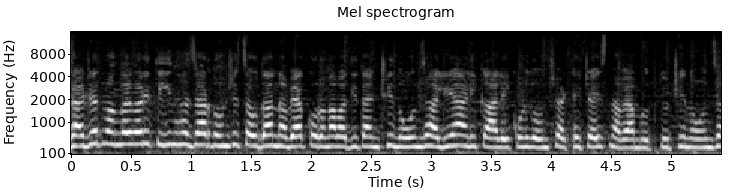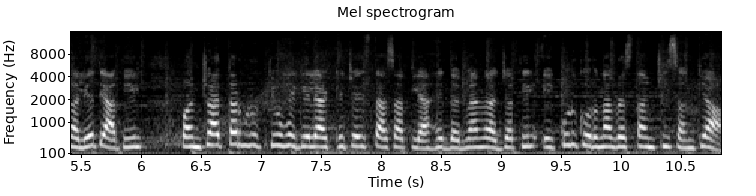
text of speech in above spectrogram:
राज्यात मंगळवारी तीन हजार दोनशे चौदा नव्या कोरोनाबाधितांची नोंद झाली आहे आणि काल एकूण दोनशे अठ्ठेचाळीस नव्या मृत्यूची नोंद झाली आहे. त्यातील पंच्याहत्तर मृत्यू हे गेल्या अठ्ठेचाळीस तासातले आहेत. दरम्यान राज्यातील एकूण कोरोनाग्रस्तांची संख्या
